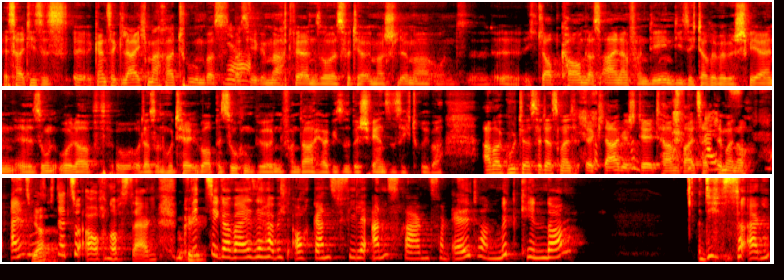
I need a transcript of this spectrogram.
ist halt dieses äh, ganze Gleichmachertum, was, ja. was hier gemacht werden soll. Es wird ja immer schlimmer und äh, ich glaube kaum, dass einer von denen, die sich darüber beschweren, äh, so einen Urlaub oder so ein Hotel überhaupt besuchen würden. Von daher, wieso beschweren sie sich drüber? Aber gut, dass wir das mal äh, klargestellt haben, weil es halt immer noch. Eins ja? muss ich dazu auch noch sagen. Okay. Witzigerweise habe ich auch ganz viele Anfragen von Eltern mit Kindern die sagen,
